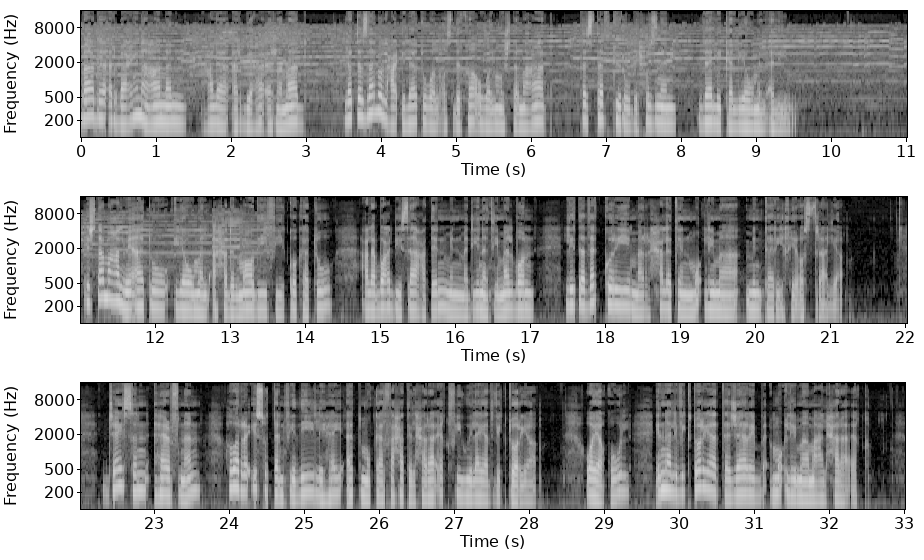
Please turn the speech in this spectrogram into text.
بعد أربعين عاما على أربعاء الرماد لا تزال العائلات والأصدقاء والمجتمعات تستذكر بحزن ذلك اليوم الأليم. اجتمع المئات يوم الأحد الماضي في كوكاتو على بعد ساعة من مدينة ملبون لتذكر مرحلة مؤلمة من تاريخ أستراليا. جيسون هيرفنان هو الرئيس التنفيذي لهيئة مكافحة الحرائق في ولاية فيكتوريا. ويقول إن لفيكتوريا تجارب مؤلمة مع الحرائق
